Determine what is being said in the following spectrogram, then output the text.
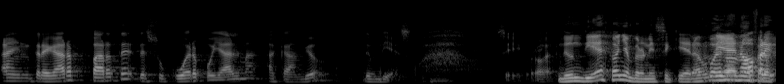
a entregar parte de su cuerpo y alma a cambio de un 10. Sí, brother. De un 10, coño, pero ni siquiera. Un 10, no, pero,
